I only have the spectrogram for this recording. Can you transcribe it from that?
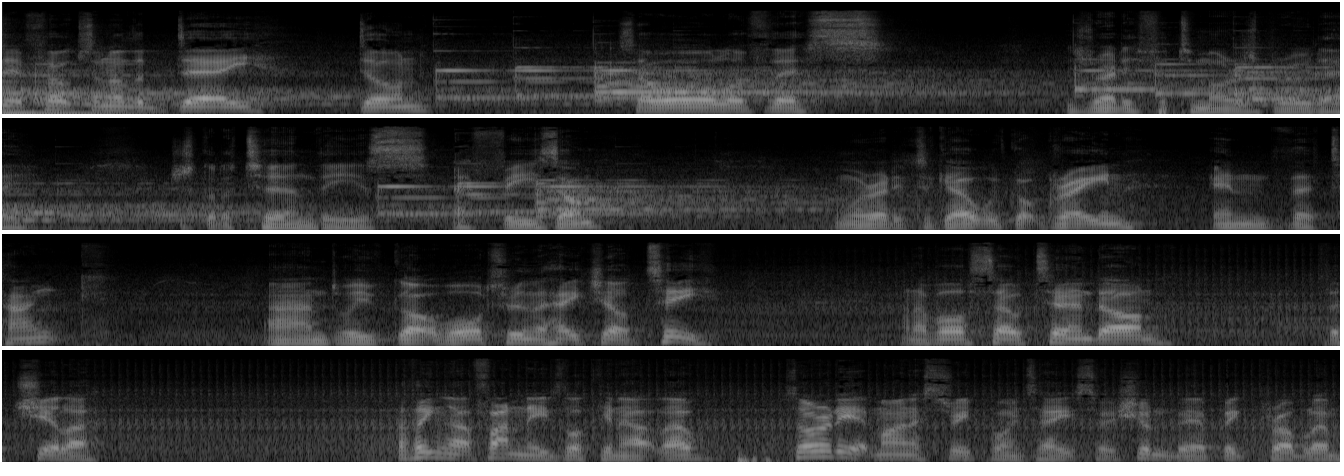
It folks, another day done. So all of this is ready for tomorrow's brew day. Just got to turn these FVs on and we're ready to go. We've got grain in the tank and we've got water in the HLT and I've also turned on the chiller. I think that fan needs looking at though. It's already at minus 3.8 so it shouldn't be a big problem.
